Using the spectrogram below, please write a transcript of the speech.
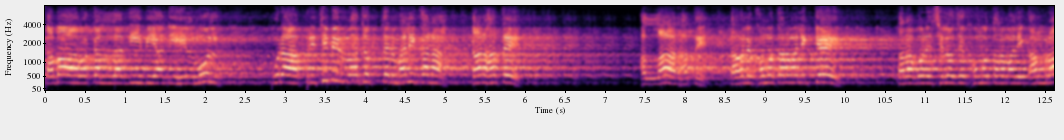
তাবারাকাল্লাযী বিয়াদিহিল মুলক। পুরা পৃথিবীর রাজত্বের মালিকানা কার হাতে? আল্লাহর হাতে। তাহলে ক্ষমতার মালিক কে? তারা বলেছিল যে ক্ষমতার মালিক আমরা,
